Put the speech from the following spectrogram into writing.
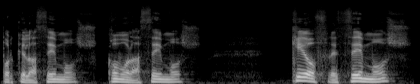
por qué lo hacemos, cómo lo hacemos, qué ofrecemos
